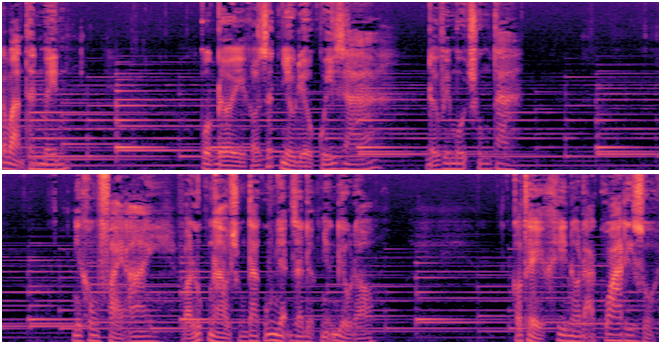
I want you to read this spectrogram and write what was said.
Các bạn thân mến, cuộc đời có rất nhiều điều quý giá đối với mỗi chúng ta. Nhưng không phải ai và lúc nào chúng ta cũng nhận ra được những điều đó. Có thể khi nó đã qua đi rồi,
